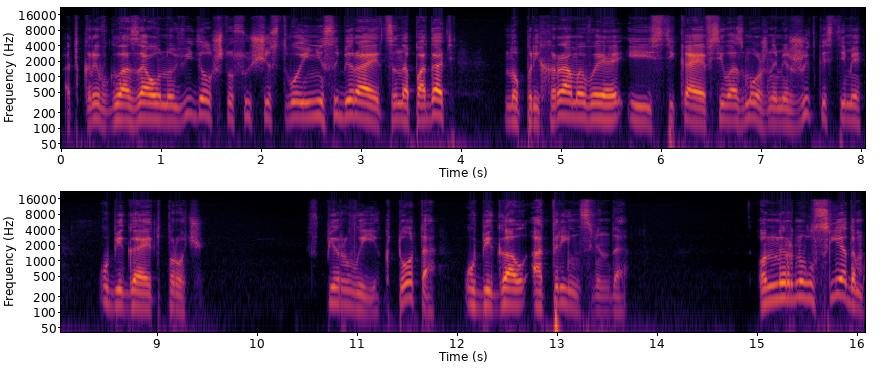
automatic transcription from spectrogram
Открыв глаза, он увидел, что существо и не собирается нападать, но, прихрамывая и истекая всевозможными жидкостями, убегает прочь. Впервые кто-то убегал от Ринсвинда. Он нырнул следом,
